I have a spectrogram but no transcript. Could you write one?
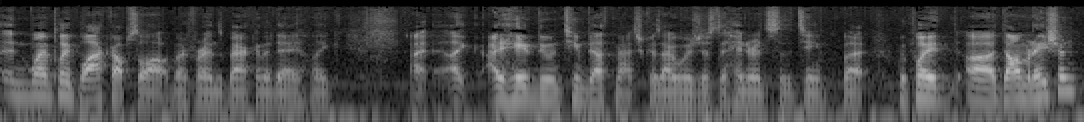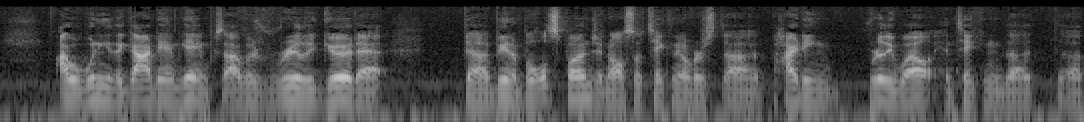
and when I played Black Ops a lot with my friends back in the day. Like, I like I hated doing team deathmatch because I was just a hindrance to the team. But we played uh, domination. I would win you the goddamn game because I was really good at uh, being a bullet sponge and also taking over, uh, hiding really well and taking the, the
